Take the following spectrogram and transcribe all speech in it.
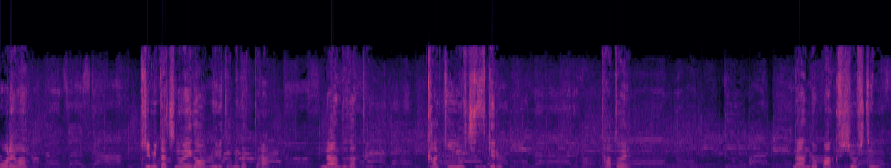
俺は君たちの笑顔を見るためだったら何度だって課金をし続けるたとえ何度爆笑しても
